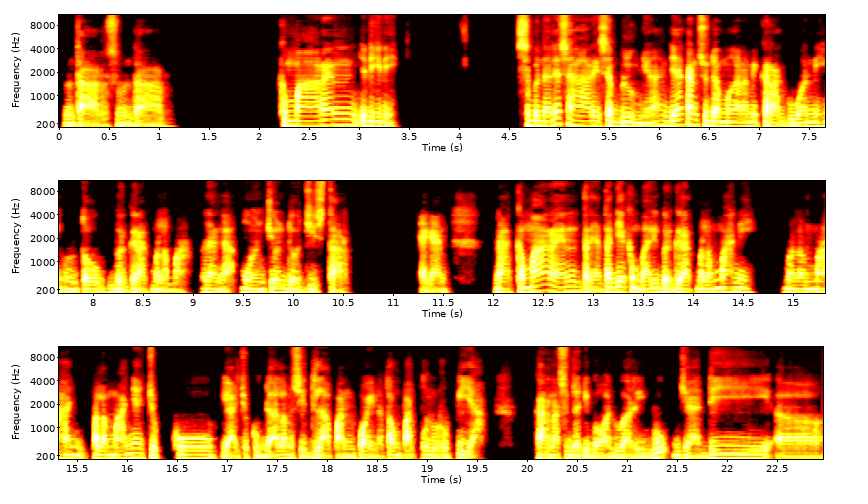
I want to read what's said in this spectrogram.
sebentar, sebentar. Kemarin jadi gini. Sebenarnya sehari sebelumnya dia kan sudah mengalami keraguan nih untuk bergerak melemah, benar nggak? Muncul doji star, ya kan? Nah kemarin ternyata dia kembali bergerak melemah nih pelemahannya cukup ya cukup dalam sih 8 poin atau 40 rupiah karena sudah di bawah 2000 jadi uh,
